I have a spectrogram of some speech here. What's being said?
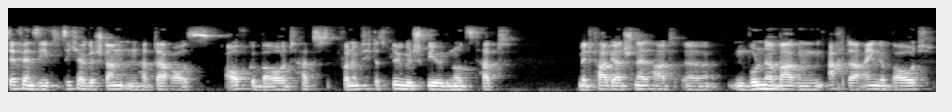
defensiv sicher gestanden, hat daraus aufgebaut, hat vernünftig das Flügelspiel genutzt, hat mit Fabian Schnellhardt äh, einen wunderbaren Achter eingebaut,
